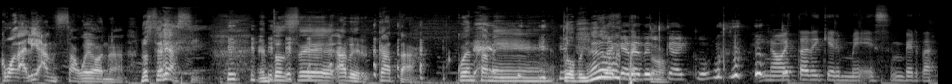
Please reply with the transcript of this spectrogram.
Como de alianza, weona. No se ve así. Entonces, a ver, Cata, cuéntame tu opinión al La cara del caco. No, esta de Kermés, en verdad.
